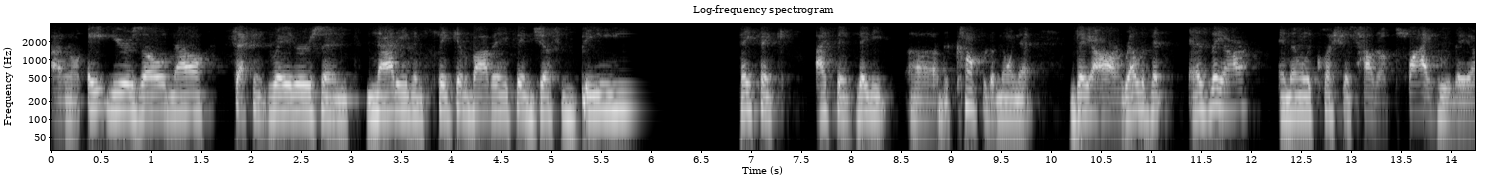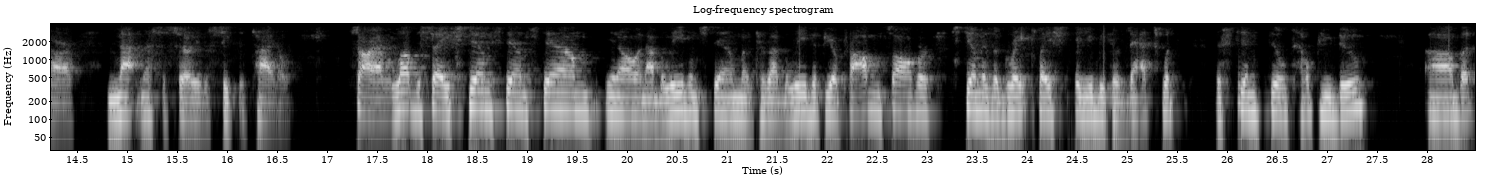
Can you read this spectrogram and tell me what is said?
I don't know eight years old now, second graders, and not even thinking about anything, just being. They think I think they need uh, the comfort of knowing that they are relevant as they are, and the only question is how to apply who they are, not necessarily to seek the title sorry, I would love to say STEM, STEM, STEM, you know, and I believe in STEM because I believe if you're a problem solver, STEM is a great place for you because that's what the STEM fields help you do. Uh, but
